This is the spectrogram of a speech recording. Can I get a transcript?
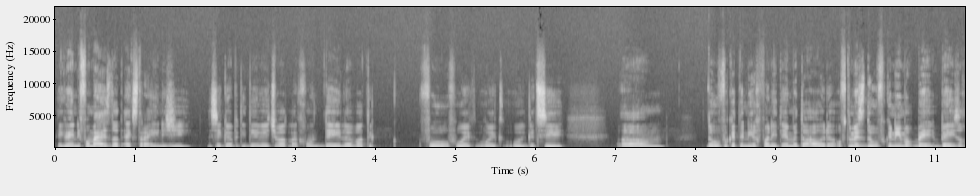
Ik weet niet, voor mij is dat extra energie. Dus ik heb het idee, weet je wat, laat ik gewoon delen wat ik voel, of hoe ik, hoe ik, hoe ik het zie. Ehm dan hoef ik het in ieder geval niet in me te houden. Of tenminste, dan hoef ik er niet meer, be- bezig,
